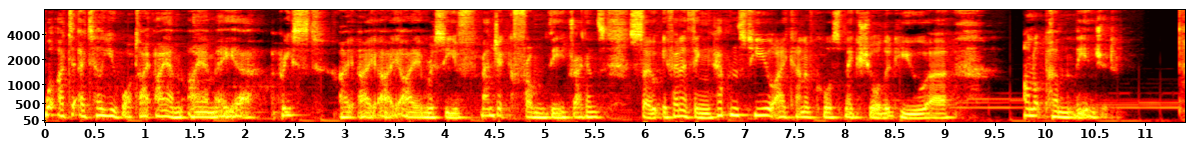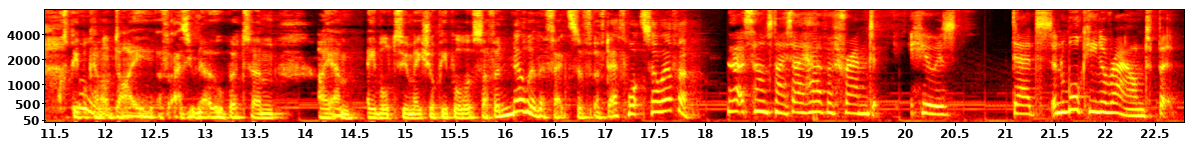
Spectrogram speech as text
Well, I, t- I tell you what, I, I am I am a, uh, a priest. I, I, I, I receive magic from the dragons. So if anything happens to you, I can of course make sure that you uh, are not permanently injured. Because people cannot die, as you know, but um, I am able to make sure people suffer no ill effects of, of death whatsoever. That sounds nice. I have a friend who is dead and walking around, but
